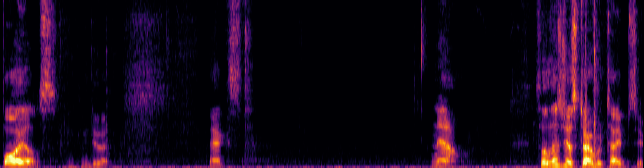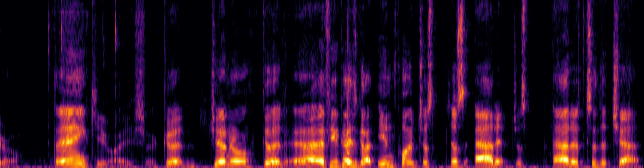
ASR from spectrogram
boils. You can do it. Next. Now, so let's just start with type 0. Thank you, Aisha. Good. General, good. Uh, if you guys got input, just, just add it. Just add it to the chat.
